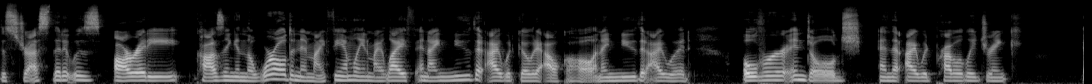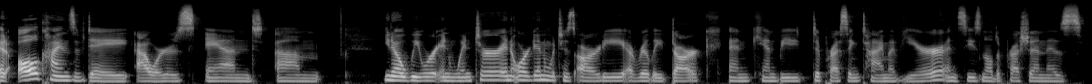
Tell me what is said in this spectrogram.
the stress that it was already causing in the world and in my family and my life and I knew that I would go to alcohol and I knew that I would overindulge and that I would probably drink at all kinds of day hours and um you know we were in winter in Oregon which is already a really dark and can be depressing time of year and seasonal depression is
